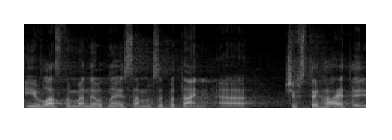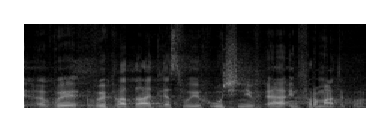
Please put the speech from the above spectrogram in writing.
і власне в мене одне із самих запитань: Е, чи встигаєте ви викладати для своїх учнів е, інформатику?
